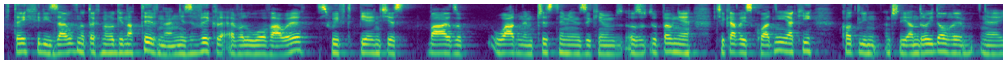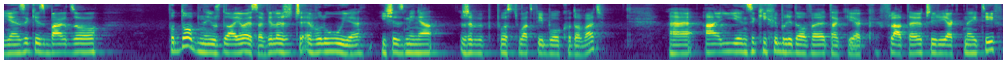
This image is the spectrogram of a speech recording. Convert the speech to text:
W tej chwili zarówno technologie natywne niezwykle ewoluowały. Swift 5 jest bardzo ładnym, czystym językiem o zupełnie ciekawej składni, jak i Kotlin, czyli androidowy e, język jest bardzo podobny już do iOS-a. Wiele rzeczy ewoluuje i się zmienia, żeby po prostu łatwiej było kodować. E, a języki hybrydowe, takie jak Flutter czy React Native,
